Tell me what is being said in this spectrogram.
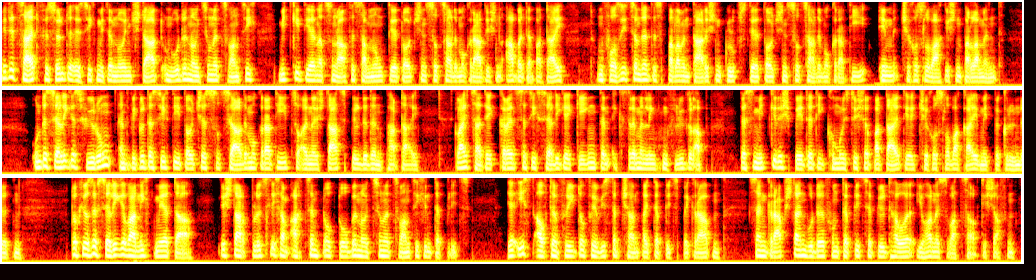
Mit der Zeit versöhnte er sich mit dem neuen Staat und wurde 1920 Mitglied der Nationalversammlung der Deutschen Sozialdemokratischen Arbeiterpartei und Vorsitzender des Parlamentarischen Clubs der Deutschen Sozialdemokratie im tschechoslowakischen Parlament. Unter Seliges Führung entwickelte sich die deutsche Sozialdemokratie zu einer staatsbildenden Partei. Gleichzeitig grenzte sich Selige gegen den extremen linken Flügel ab dessen Mitglieder später die Kommunistische Partei der Tschechoslowakei mitbegründeten. Doch Josef Selige war nicht mehr da. Er starb plötzlich am 18. Oktober 1920 in Teplitz. Er ist auf dem Friedhof in Wisterczan bei Teplitz begraben. Sein Grabstein wurde vom Teplitzer Bildhauer Johannes Watzal geschaffen.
